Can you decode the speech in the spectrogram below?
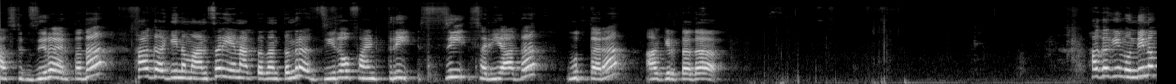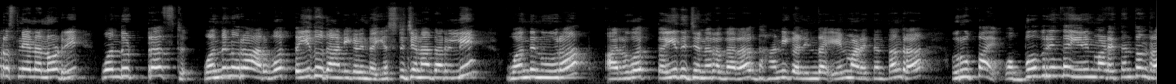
ಲಾಸ್ಟ್ ಜೀರೋ ಇರ್ತದ. ಹಾಗಾಗಿ ನಮ್ಮ ಆನ್ಸರ್ ಏನಾಗ್ತದ ಅಂತಂದ್ರೆ ಜೀರೋ ಪಾಯಿಂಟ್ ತ್ರೀ ಸಿ ಸರಿಯಾದ ಉತ್ತರ ಆಗಿರ್ತದ. ಹಾಗಾಗಿ ಮುಂದಿನ ಪ್ರಶ್ನೆಯನ್ನ ನೋಡ್ರಿ. ಒಂದು ಟ್ರಸ್ಟ್ ಒಂದು ನೂರ ಅರವತ್ತೈದು ದಾನಿಗಳಿಂದ ಎಷ್ಟು ಜನ ಅದಾರ ಇಲ್ಲಿ? ಒಂದು ನೂರ ಅರವತ್ತೈದು ಜನರದಾರ ದಾನಿಗಳಿಂದ ಏನ್ ಮಾಡೈತೆ ಅಂತಂದ್ರ, ರೂಪಾಯಿ ಒಬ್ಬೊಬ್ಬರಿಂದ ಏನೇನ್ ಮಾಡೈತೆ ಅಂತಂದ್ರ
